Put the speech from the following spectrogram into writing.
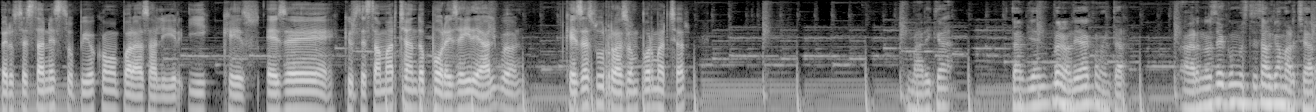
Pero usted es tan estúpido como para salir y que es ese. que usted está marchando por ese ideal, weón. Que esa es su razón por marchar. Marica, también, bueno, le iba a comentar. A ver, no sé cómo usted salga a marchar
